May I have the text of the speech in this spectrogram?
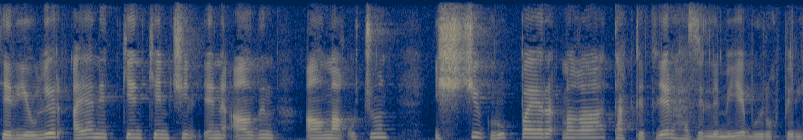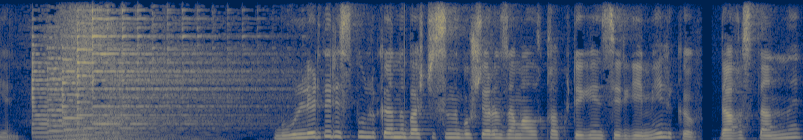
тергөөлөр аян эткен кемчиликтерни алдын алмак үчүн ишчи группа яратмага таклифлер азирлемеге буйрук берген. Бүгүнлерде республиканын башчысынын боштарын замалыкка күтеген сергей меликов дагыстанны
